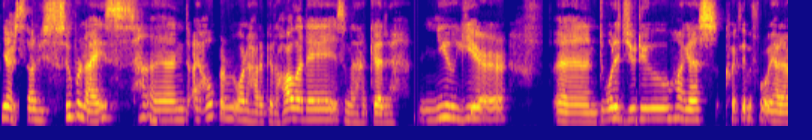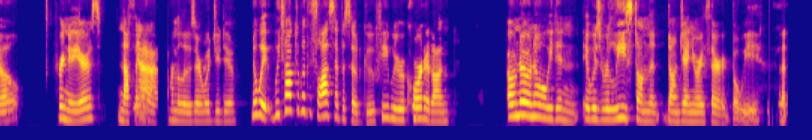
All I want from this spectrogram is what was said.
Yes, that'd be super nice. And I hope everyone had a good holidays and a good new year. And what did you do, I guess, quickly before we head out? For New Year's? Nothing. Yeah. I'm a loser. What'd you do? No, wait, we talked about this last episode, Goofy. We recorded on Oh no, no, we didn't. It was released on the on January 3rd, but we had,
